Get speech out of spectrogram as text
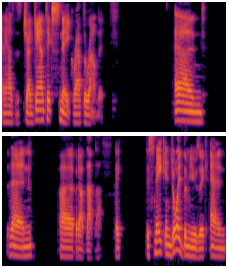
and it has this gigantic snake wrapped around it. And then, uh. They, the snake enjoyed the music, and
